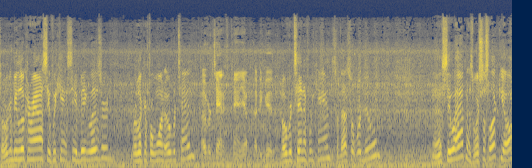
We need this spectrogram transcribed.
So we're gonna be looking around, see if we can't see a big lizard. We're looking for one over 10. Over 10 if you can, yep, that'd be good. Over 10 if we can. So that's what we're doing. And let's see what happens. Wish us luck, y'all.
